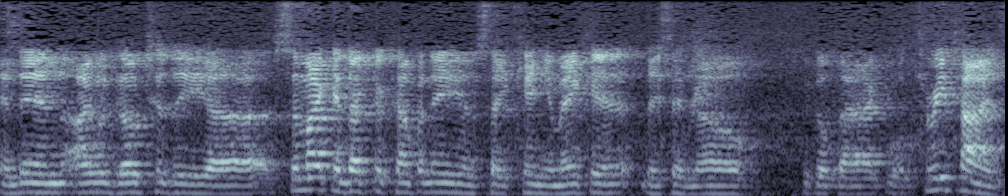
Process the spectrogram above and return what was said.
and then I would go to the uh, semiconductor company and say, "Can you make it?" They said no. We go back. Well, three times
